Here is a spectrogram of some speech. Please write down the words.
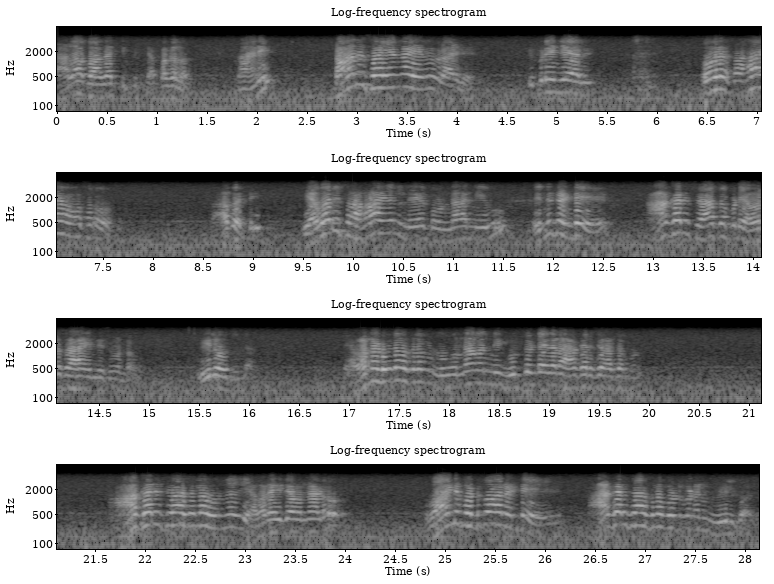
చాలా బాగా తిప్పి చెప్పగలరు. కానీ తాను స్వయంగా ఏమీ వ్రాయలేదు. ఇప్పుడు ఏం చేయాలి? ఒకరి సహాయం అవసరం అవుతుంది. కాబట్టి ఎవరి సహాయం లేకుండా నీవు ఎందుకంటే ఆఖరి శ్వాస అప్పుడు ఎవరి సహాయం తీసుకుంటావు? వీలవుతుందా ఎవరిని అడుగుతావు అసలు? నువ్వు ఉన్నావని నీకు గుర్తుంటే కదా ఆఖరి శ్వాస అప్పుడు ఆఖరి శ్వాసలో ఉన్నది ఎవరైతే ఉన్నాడో వాడిని పట్టుకోవాలంటే ఆఖరి శ్వాసలో పట్టుకోవడానికి వీలు కాదు.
